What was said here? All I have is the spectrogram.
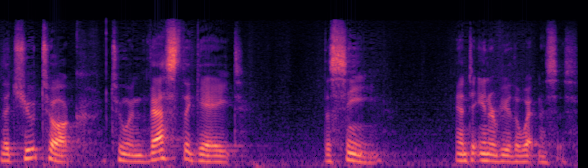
that you took to investigate the scene and to interview the witnesses.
